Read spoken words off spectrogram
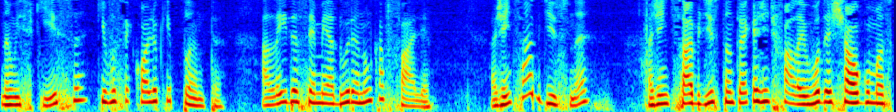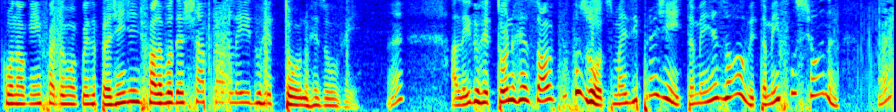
Não esqueça que você colhe o que planta. A lei da semeadura nunca falha. A gente sabe disso, né? A gente sabe disso, tanto é que a gente fala, eu vou deixar algumas, quando alguém faz alguma coisa pra gente, a gente fala, eu vou deixar para a lei do retorno resolver. Né? A lei do retorno resolve para os outros, mas e pra gente? Também resolve, também funciona. Né?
